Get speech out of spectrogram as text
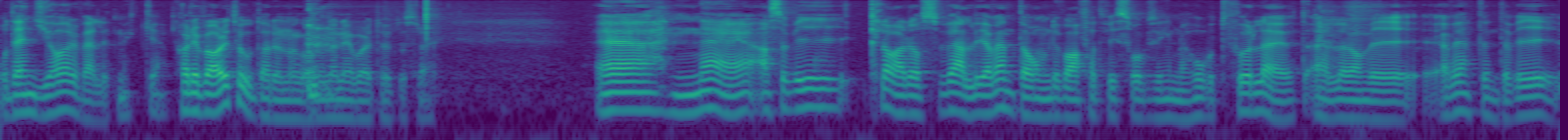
Och den gör väldigt mycket. Har ni varit hotade någon gång när ni har varit ute sådär? Eh, nej, alltså vi klarade oss väl. Jag vet inte om det var för att vi såg så himla hotfulla ut eller om vi, jag vet inte. Vi,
